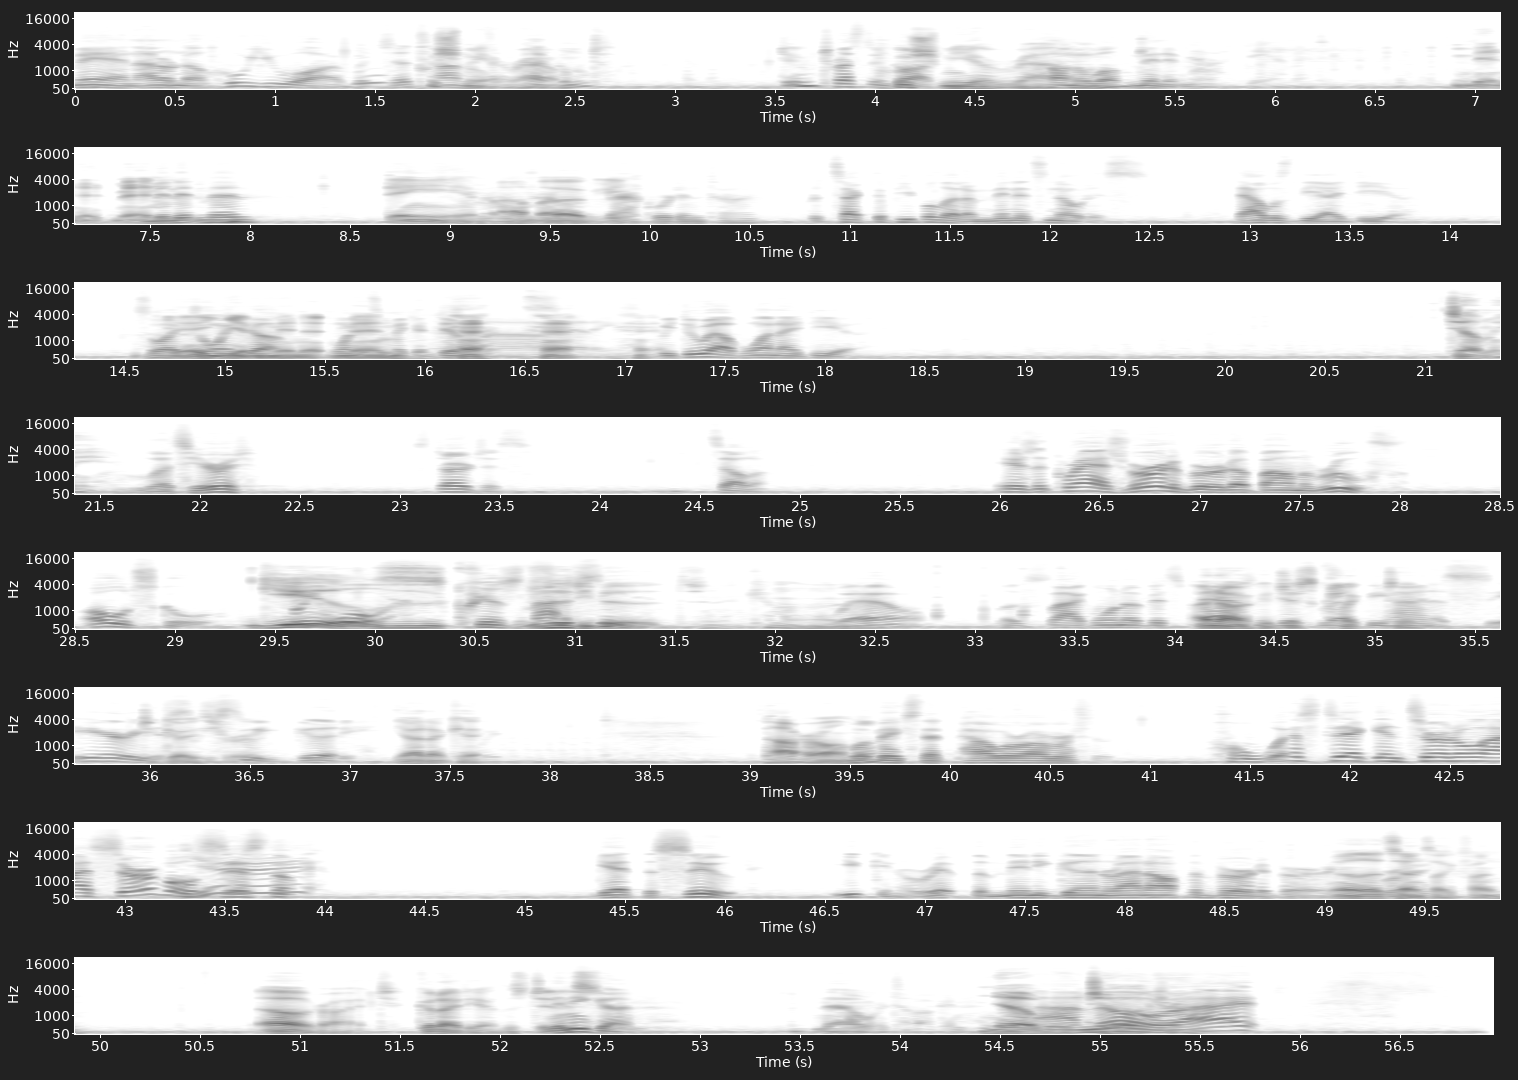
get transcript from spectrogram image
Man, I don't know who you are, but your Push time me is impeccable. around. Don't Preston push Garvey, me around. Commonwealth Minutemen. Damn it. Minutemen. Minutemen? Damn, I'm Travel ugly. Backward in time? Protect the people at a minute's notice. That was the idea. So I joined you up, Minutemen. wanted to make a difference. we do have one idea. Tell me. Let's hear it. Sturgis. Tell him. There's a crashed vertibird up on the roof. Old school. Pre-war. Chris You might have. Come on. Well, looks like one of its I know, I could just left click to- behind a seriously through. sweet goodie. Yeah, I don't care. Power armor. What makes that power armor so... A West Tek internalized servo system. Get the suit. You can rip the minigun right off the vertibird. Oh, that sounds like fun. Oh, right. Good idea. Let's do this. Minigun. Now we're talking. No, we're I know, right?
